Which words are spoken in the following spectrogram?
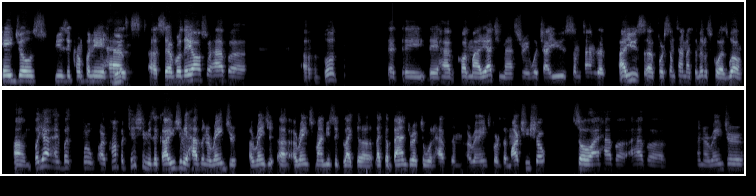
Kjos music company has uh, several. They also have a a book that they they have called mariachi mastery, which I use sometimes. That I use uh, for some time at the middle school as well. Um, but yeah, and but for our competition music, I usually have an arranger arrange uh, arrange my music like a like a band director would have them arrange for the marching show. So I have a I have a an arranger.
